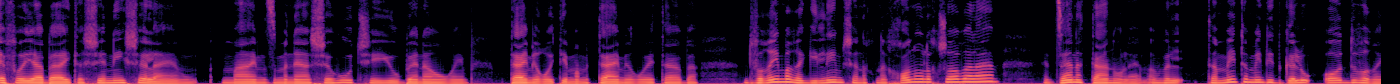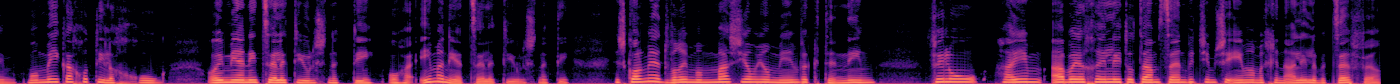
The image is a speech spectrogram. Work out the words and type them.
איפה יהיה הבית השני שלהם, מה הם זמני השהות שיהיו בין ההורים, מתי הם יראו את אמא, מתי הם יראו את האבא. דברים הרגילים שאנחנו יכולנו לחשוב עליהם, את זה נתנו להם. אבל תמיד תמיד התגלו עוד דברים, כמו מי ייקח אותי לחוג, או אם אני אצא לטיול שנתי, או האם אני אצא לטיול שנתי. יש כל מיני דברים ממש יומיומיים וקטנים. אפילו האם אבא יכין לי את אותם סנדוויצ'ים שאימא מכינה לי לבית ספר.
